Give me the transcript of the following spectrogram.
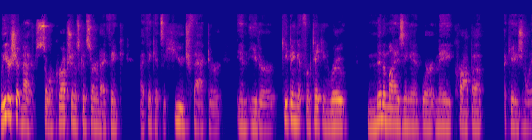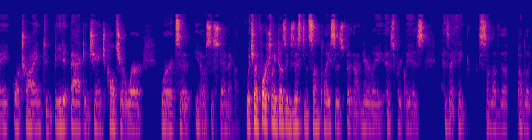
leadership matters. So where corruption is concerned, I think, I think it's a huge factor in either keeping it from taking root, minimizing it where it may crop up occasionally or trying to beat it back and change culture where where it's a you know systemic which unfortunately does exist in some places but not nearly as frequently as as i think some of the public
